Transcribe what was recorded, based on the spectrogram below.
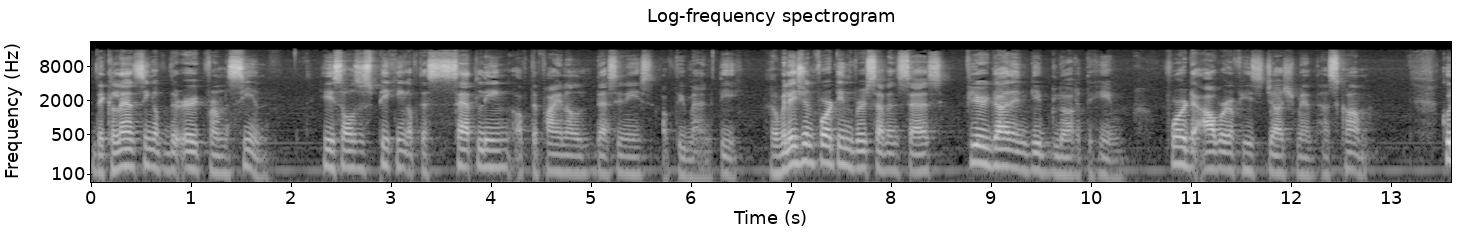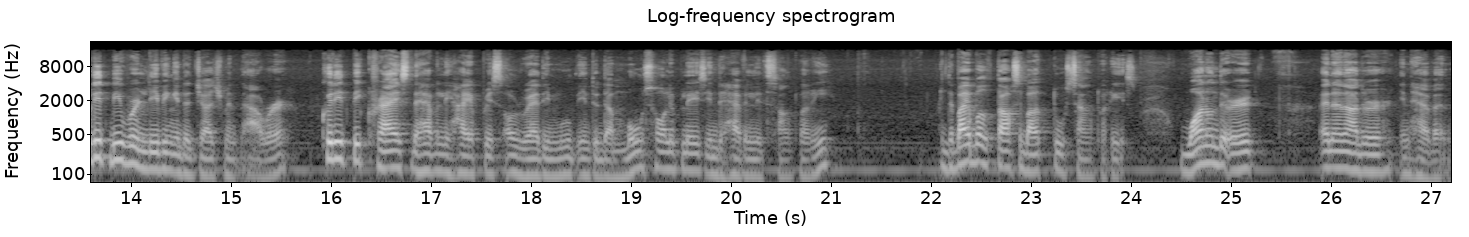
the cleansing of the earth from sin. He is also speaking of the settling of the final destinies of humanity. Revelation 14 verse 7 says, Fear God and give glory to Him, for the hour of His judgment has come. Could it be we're living in the judgment hour? Could it be Christ, the heavenly high priest, already moved into the most holy place in the heavenly sanctuary? The Bible talks about two sanctuaries, one on the earth and another in heaven.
